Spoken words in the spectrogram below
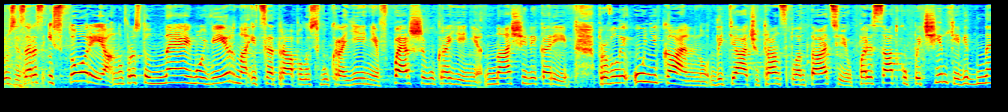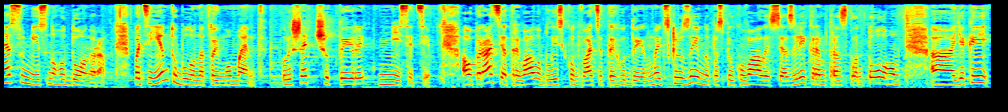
Друзі, зараз історія ну просто неймовірна, і це трапилось в Україні. Вперше в Україні наші лікарі провели унікальну дитячу трансплантацію, пересадку печінки від несумісного донора. Пацієнту було на той момент лише 4 місяці. А операція тривала близько 20 годин. Ми ексклюзивно поспілкувалися з лікарем-трансплантологом, який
